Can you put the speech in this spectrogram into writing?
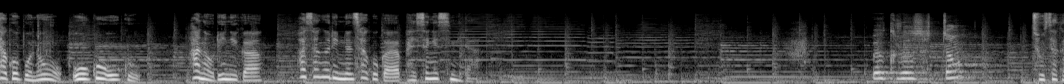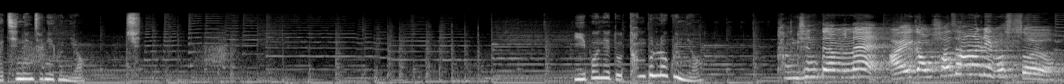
사고 번호 5959. 한 어린이가 화상을 입는 사고가 발생했습니다. 왜 그러셨죠? 조사가 진행 중이군요. 쉿. 이번에도 텀블러군요. 당신 때문에 아이가 화상을 입었어요.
